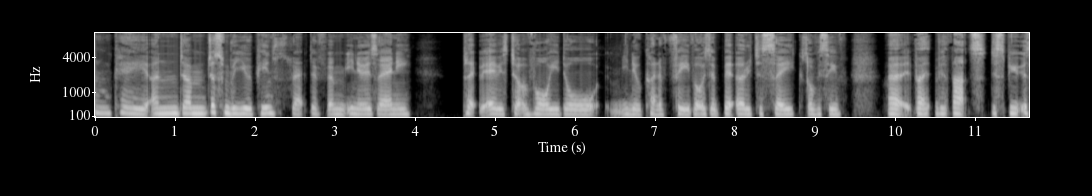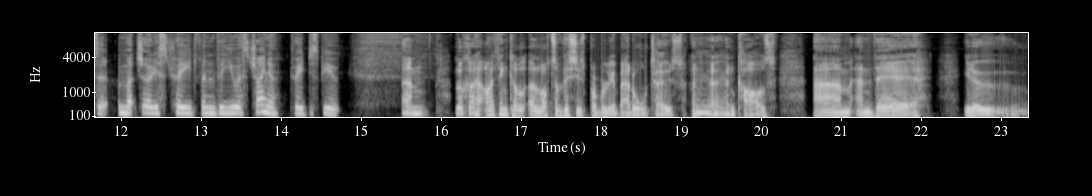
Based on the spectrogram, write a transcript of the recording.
Okay, and um, just from the European perspective, um, you know, is there any areas to avoid or you know kind of favour? Is it a bit early to say? Because obviously. Uh, that, dispute is a much earlier trade than the US-China trade dispute. Um, look, I, I think a, a, lot of this is probably about autos and, mm. uh, and cars, um, and there, you know,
